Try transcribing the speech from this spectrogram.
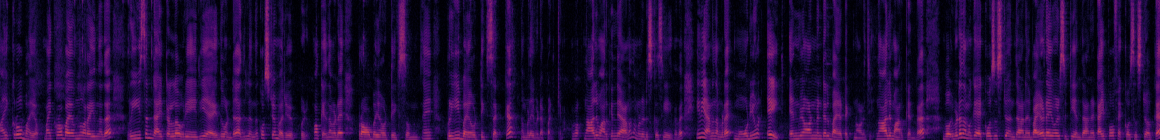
മൈക്രോബയോ മൈക്രോബയോ എന്ന് പറയുന്നത് റീസെന്റ് ആയിട്ടുള്ള ഒരു ഏരിയ ആയതുകൊണ്ട് അതിൽ നിന്ന് ക്വസ്റ്റ്യൻ വരും എപ്പോഴും. ഓക്കെ നമ്മുടെ പ്രോബയോട്ടിക്സും പ്രീബയോട്ടിക്സ് ഒക്കെ നമ്മളിവിടെ പഠിക്കണം. അപ്പോൾ നാല് മാർക്കിന്റെ ആണ് നമ്മൾ ഡിസ്കസ് ചെയ്തത് ഇനിയാണ് നമ്മുടെ മോഡ്യൂൾ എയ്റ്റ് എൻവയോൺമെന്റൽ ബയോടെക്നോളജി നാല് മാർക്കുണ്ട് അപ്പോൾ ഇവിടെ നമുക്ക് എക്കോസിസ്റ്റം എന്താണ് ബയോഡൈവേഴ്സിറ്റി എന്താണ് ടൈപ്പ് ഓഫ് എക്കോസിസ്റ്റം ഒക്കെ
